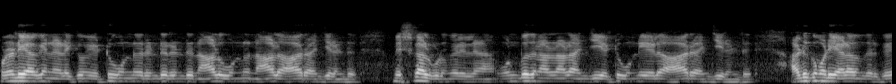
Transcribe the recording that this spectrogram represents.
உடனடியாக நிலைக்கும் எட்டு ஒன்று ரெண்டு ரெண்டு நாலு ஒன்று நாலு ஆறு அஞ்சு ரெண்டு. மிஸ்கால் கொடுங்க இல்லைனா ஒன்பது நாலு நாலு அஞ்சு எட்டு ஒன்று ஏழு ஆறு அஞ்சு ரெண்டு. அடுக்குமடி இடம் வந்திருக்கு.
